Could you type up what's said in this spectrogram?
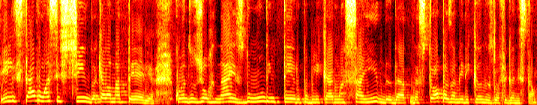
eles estavam assistindo aquela matéria quando os jornais do mundo inteiro publicaram a saída da, das tropas americanas do Afeganistão.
